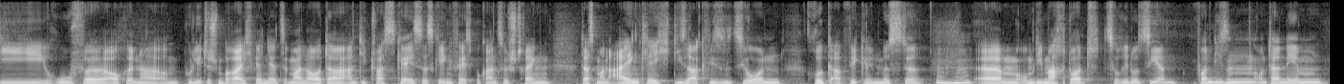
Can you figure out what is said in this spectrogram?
die Rufe auch in der, im politischen Bereich werden jetzt immer lauter, Antitrust-Cases gegen Facebook anzustrengen, dass man eigentlich diese Akquisitionen rückabwickeln müsste, mhm. ähm, um die Macht dort zu reduzieren von mhm. diesen Unternehmen.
